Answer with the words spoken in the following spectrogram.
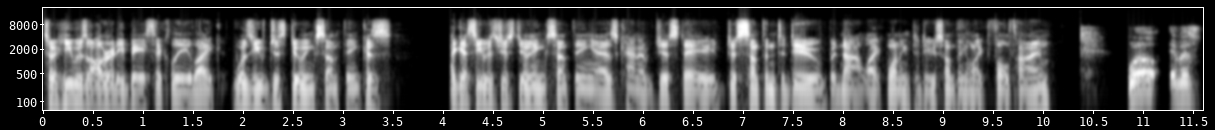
so he was already basically like, was you just doing something? Because I guess he was just doing something as kind of just a just something to do, but not like wanting to do something like full time. Well, it was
